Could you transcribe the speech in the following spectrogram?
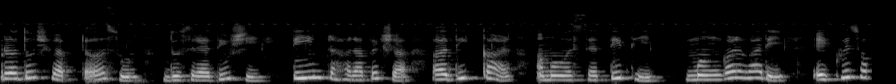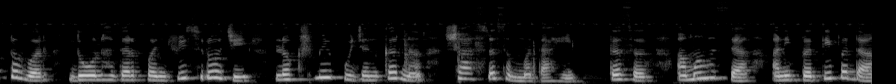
प्रदोष व्याप्त असून दुसऱ्या दिवशी तीन प्रहरापेक्षा अधिक काळ अमावस्या तिथी मंगळवारी एकवीस ऑक्टोबर दोन हजार पंचवीस रोजी लक्ष्मीपूजन करणं शास्त्रसंमत आहे. तसंच अमावस्या आणि प्रतिपदा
